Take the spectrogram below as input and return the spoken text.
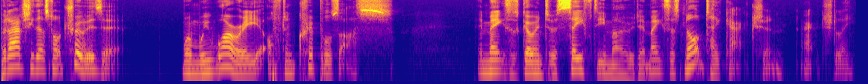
But actually, that's not true, is it? When we worry, it often cripples us. It makes us go into a safety mode. It makes us not take action, actually.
